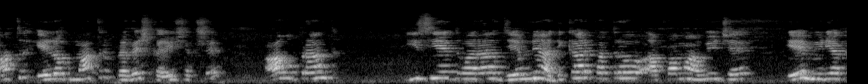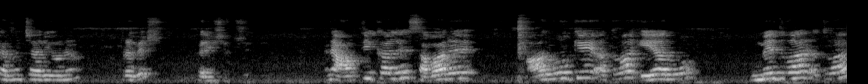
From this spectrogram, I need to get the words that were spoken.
માત્ર એ લોકો માત્ર પ્રવેશ કરી શકશે. આ ઉપરાંત ઈસીએ દ્વારા જેમને અધિકાર પત્રો આપવામાં આવ્યું છે, એ મીડિયા કર્મચારીઓનો પ્રવેશ કરી શકશે. અને આવતીકાલે સવારે આરઓ કે અથવા એઆરઓ ઉમેદવાર અથવા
